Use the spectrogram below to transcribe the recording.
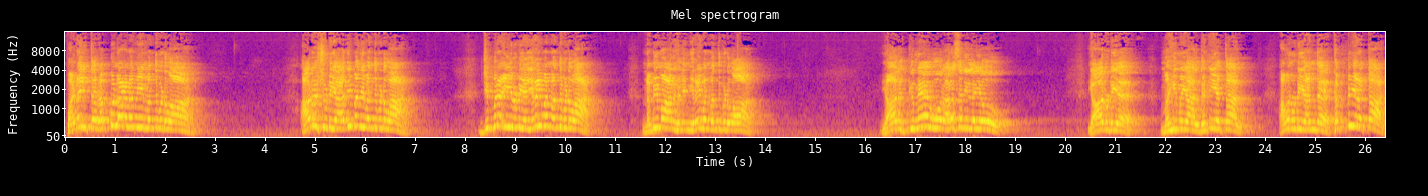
படைத்த ரப்புல் ஆலமீன் வந்து விடுவான். அருஷுடைய அதிபதி வந்து விடுவான். ஜிப்ரஹீலுடைய இறைவன் வந்து விடுவான். நபிமார்களின் இறைவன் வந்து விடுவான். யாருக்கு மேல் ஓர் அரசன் இல்லையோ? யாருடைய மகிமையால் கண்ணியத்தால் அவனுடைய அந்த கம்பீரத்தால்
